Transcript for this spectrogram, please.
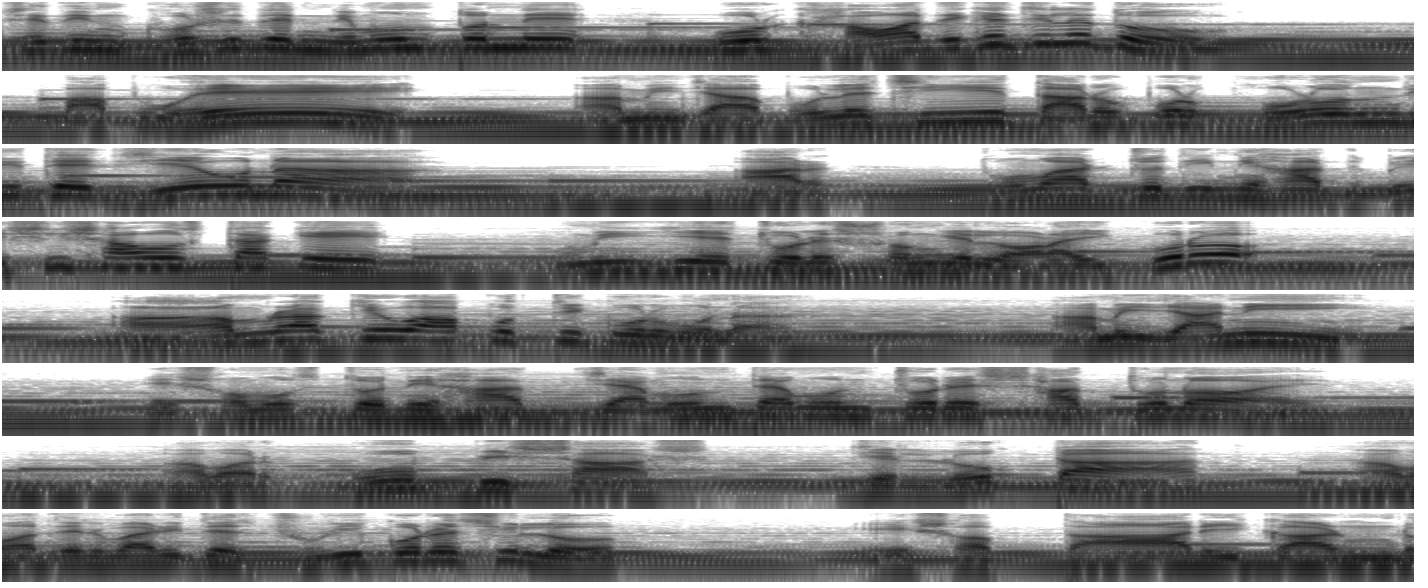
সেদিন ঘোষেদের নিমন্ত্রণে ওর খাওয়া দেখেছিলে তো? বাপু হে, আমি যা বলেছি তার উপর ফোড়ন দিতে যেও না। আর তোমার যদি নেহাত বেশি সাহস থাকে, তুমি গিয়ে চোরের সঙ্গে লড়াই করো। আমরা কেউ আপত্তি করব না। আমি জানি এ সমস্ত নেহাত যেমন তেমন চোরের সাধ্য নয়। আমার খুব বিশ্বাস যে লোকটা আমাদের বাড়িতে চুরি করেছিল, এসব তারই কাণ্ড।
